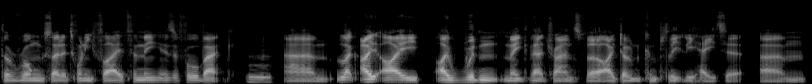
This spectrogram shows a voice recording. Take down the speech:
the wrong side of 25 for me as a fullback. Mm. Um, like I, I, I wouldn't make that transfer. I don't completely hate it. Um,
